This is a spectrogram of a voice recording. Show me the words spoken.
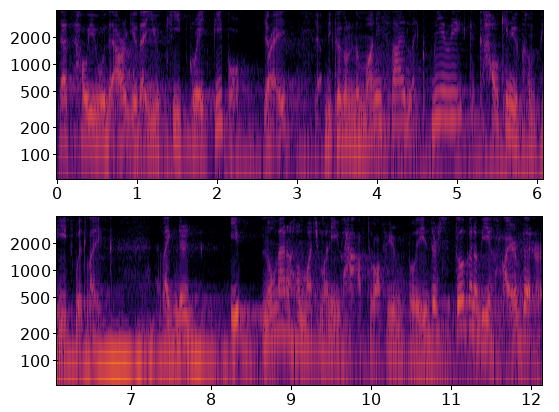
that's how you would argue that you keep great people, Yeah. right? Yeah. Because on the money side, like really, how can you compete with like, like there, if, no matter how much money you have to offer your employees, there's still going to be a higher bidder.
